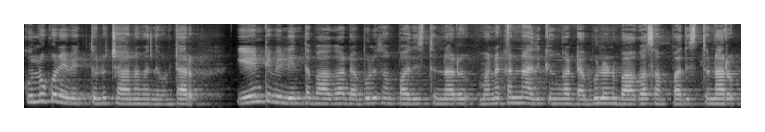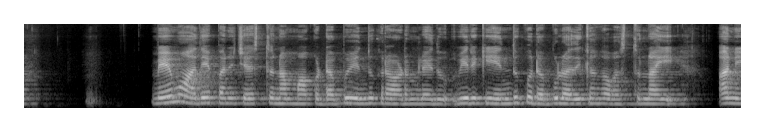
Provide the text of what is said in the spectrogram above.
కులుకునే వ్యక్తులు చాలామంది ఉంటారు. ఏంటి వీళ్ళు ఇంత బాగా డబ్బులు సంపాదిస్తున్నారు? మనకన్నా అధికంగా డబ్బులను బాగా సంపాదిస్తున్నారు. మేము అదే పని చేస్తున్నాం మాకు డబ్బు ఎందుకు రావడం లేదు వీరికి ఎందుకు డబ్బులు అధికంగా వస్తున్నాయి అని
